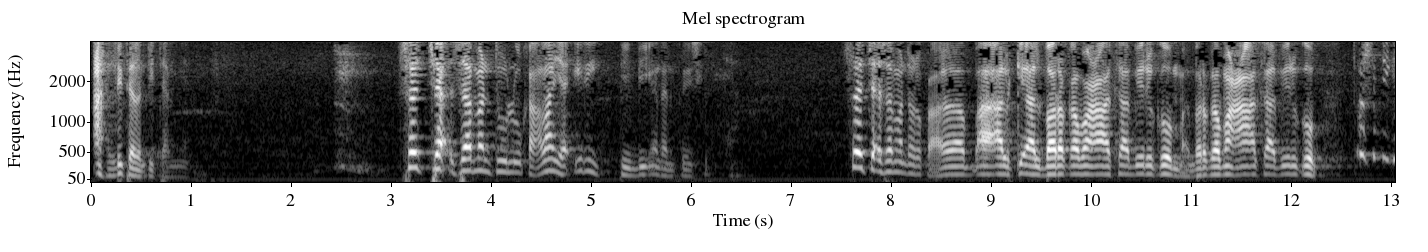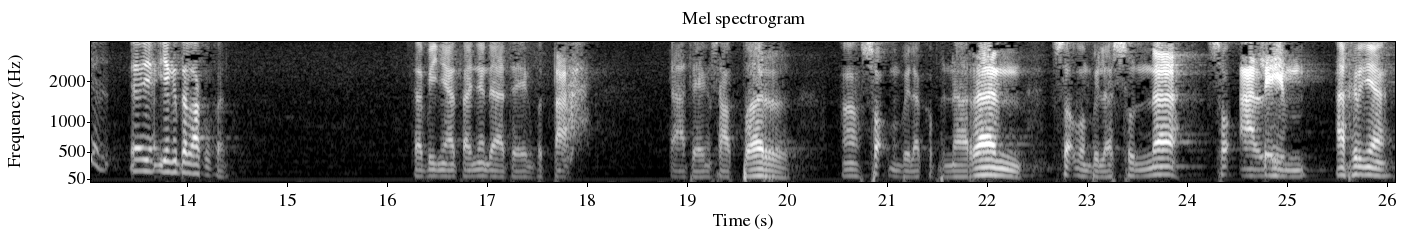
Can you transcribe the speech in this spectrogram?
Ahli dalam bidangnya. Sejak zaman dulu kala ya ini bimbingan dan prinsip. Sejak zaman dahulu al-ki al-baraka ma'a akabirikum, al-baraka ma'a akabirikum. Terus demikian ya, yang, yang kita lakukan. Tapi nyatanya tidak ada yang betah. Tidak ada yang sabar. Ah, sok membela kebenaran, sok membela sunnah, sok alim. Akhirnya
